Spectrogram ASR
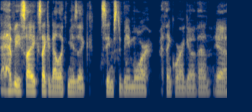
heavy psych psychedelic music seems to be more. I think where I go then. Yeah,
